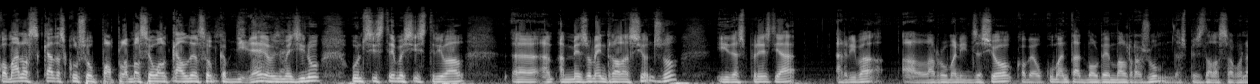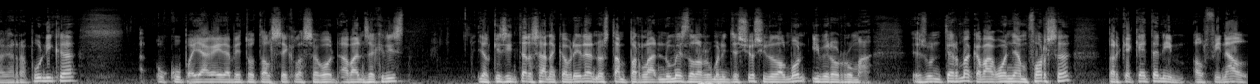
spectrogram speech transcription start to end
com ara els, cadascú el seu poble, amb el seu alcalde el seu capdill, eh? Jo imagino un sistema així tribal eh, amb, amb més o menys relacions, no?, i després ja arriba a la romanització, com heu comentat molt bé amb el resum, després de la Segona Guerra Púnica, ocupa ja gairebé tot el segle II abans de Crist, i el que és interessant a Cabrera no estan parlant només de la romanització, sinó del món ibero-romà. És un terme que va guanyant força perquè què tenim? Al final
